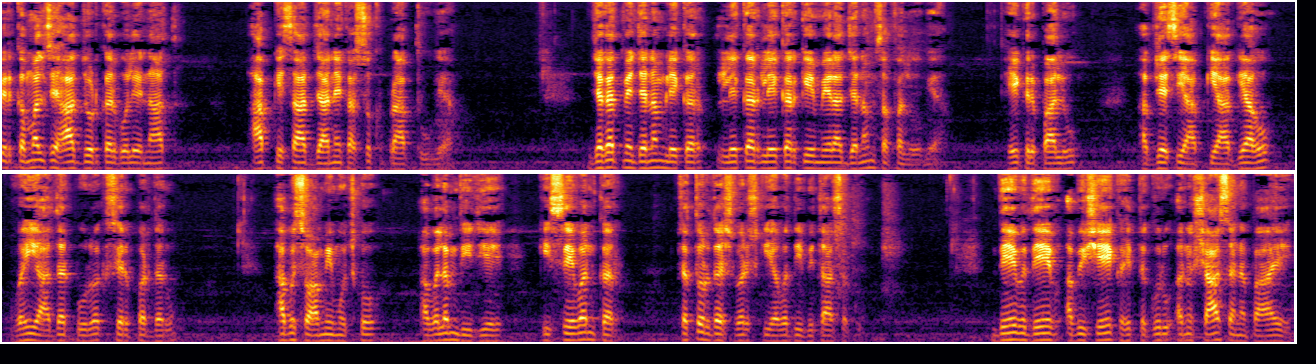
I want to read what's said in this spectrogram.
फिर कमल से हाथ जोड़कर बोले, नाथ, आपके साथ जाने का सुख प्राप्त हो गया। जगत में जन्म लेकर लेकर लेकर के मेरा जन्म सफल हो गया। हे कृपालु, अब जैसी आपकी आज्ञा हो, वही आदर पूर्वक सिर पर धरूं। अब स्वामी मुझको अवलम दीजिए कि सेवन कर, चतुर्दश वर्ष की अवधि बिता सकूँ। देव देव, अभिषेक हित गुरु अनुशासन पाए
